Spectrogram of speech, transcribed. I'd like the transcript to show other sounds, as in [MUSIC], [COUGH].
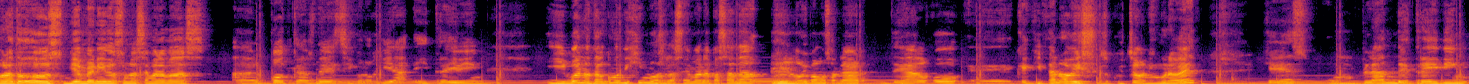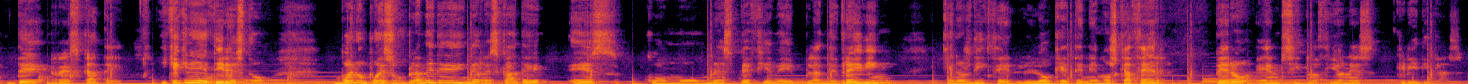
Hola a todos, bienvenidos una semana más al podcast de psicología y trading. Y bueno, tal como dijimos la semana pasada, [CLEARS THROAT] hoy vamos a hablar de algo eh, que quizá no habéis [LAUGHS] escuchado ninguna vez, que es un plan de trading de rescate. ¿Y qué quiere decir esto? Bueno, pues un plan de trading de rescate es como una especie de plan de trading que nos dice lo que tenemos que hacer, pero en situaciones críticas.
